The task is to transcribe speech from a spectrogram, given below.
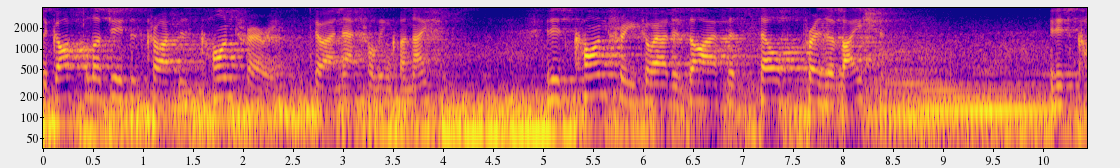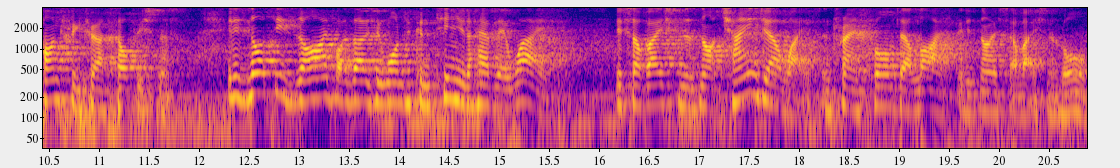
The gospel of Jesus Christ is contrary to our natural inclinations. It is contrary to our desire for self preservation. It is contrary to our selfishness. It is not desired by those who want to continue to have their way. If salvation does not change our ways and transforms our life, it is no salvation at all.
